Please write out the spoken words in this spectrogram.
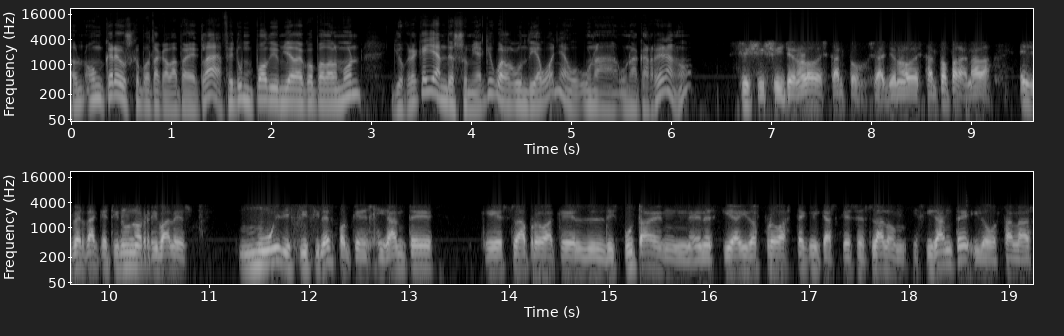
On, on creus que pot acabar? Perquè, clar, ha fet un pòdium ja de Copa del Món, jo crec que ja hem de somiar que igual algun dia guanya una, una carrera, ¿no? Sí, sí, sí, yo no lo descarto, o sea, yo no lo descarto para nada. Es verdad que tiene unos rivales muy difíciles, porque en Gigante, que es la prueba que él disputa, en, esquí hay dos pruebas técnicas, que es slalom y gigante, y luego están las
